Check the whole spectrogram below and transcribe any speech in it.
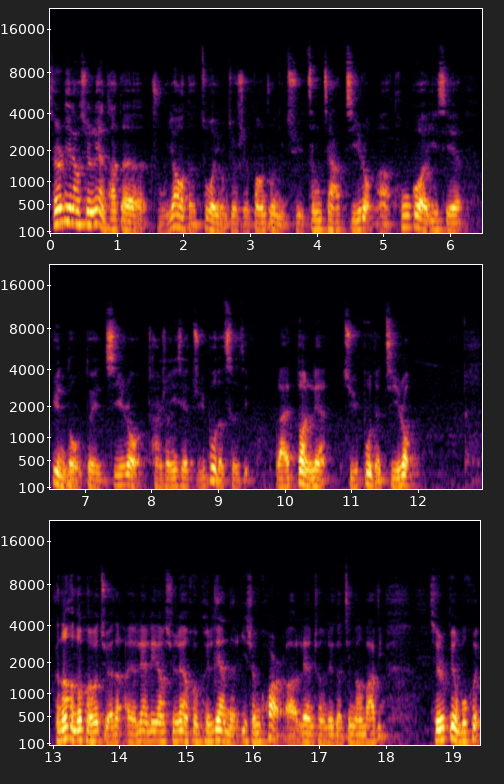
其实力量训练它的主要的作用就是帮助你去增加肌肉啊，通过一些运动对肌肉产生一些局部的刺激，来锻炼局部的肌肉。可能很多朋友觉得，哎呀，练力量训练会不会练的一身块儿啊，练成这个金刚芭比？其实并不会。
